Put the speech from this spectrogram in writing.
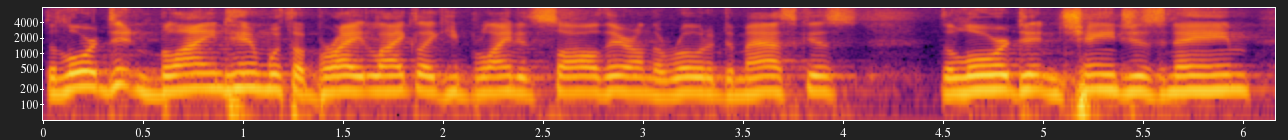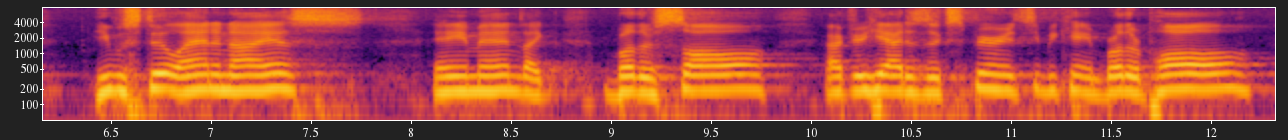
The Lord didn't blind him with a bright light like he blinded Saul there on the road to Damascus. The Lord didn't change his name. He was still Ananias. Amen. Like Brother Saul, after he had his experience, he became Brother Paul.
